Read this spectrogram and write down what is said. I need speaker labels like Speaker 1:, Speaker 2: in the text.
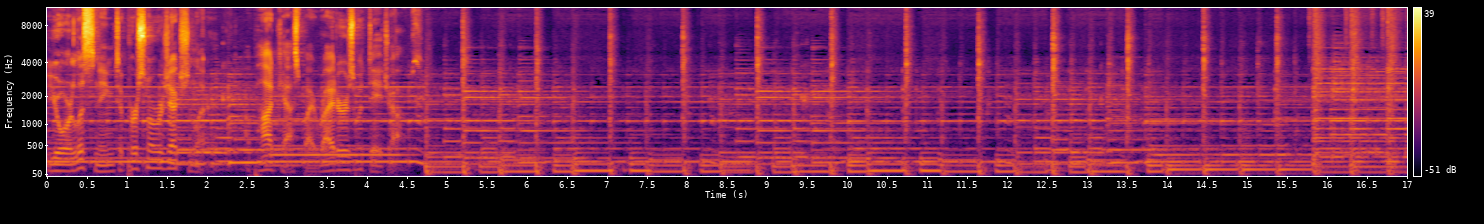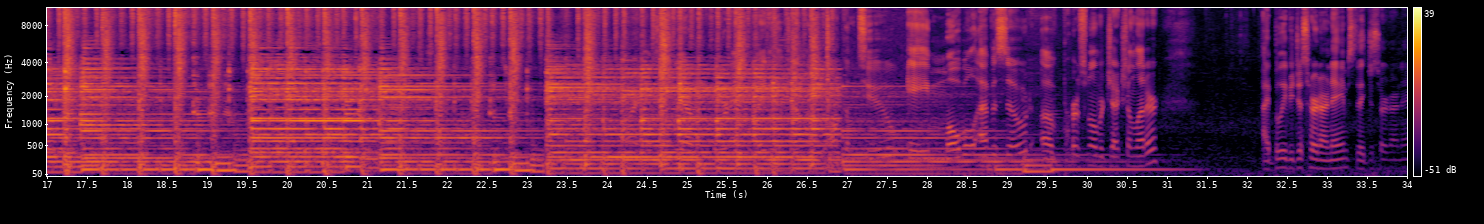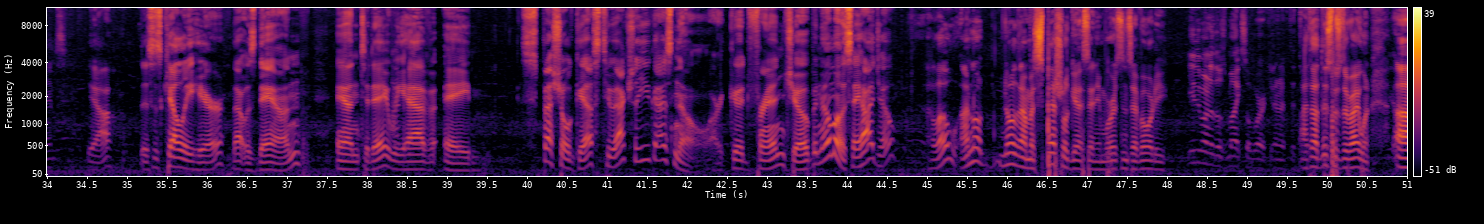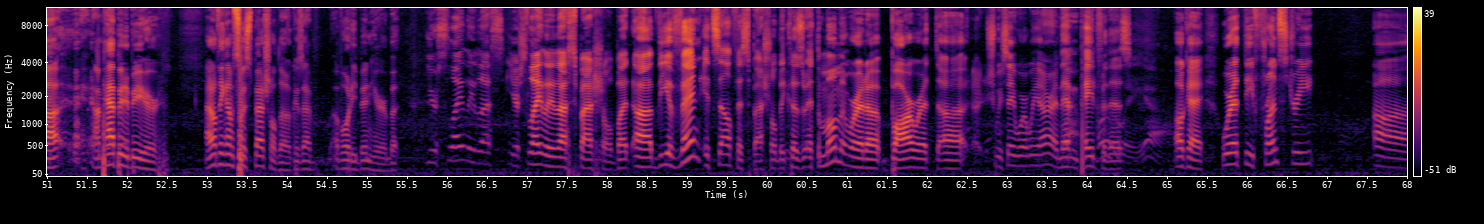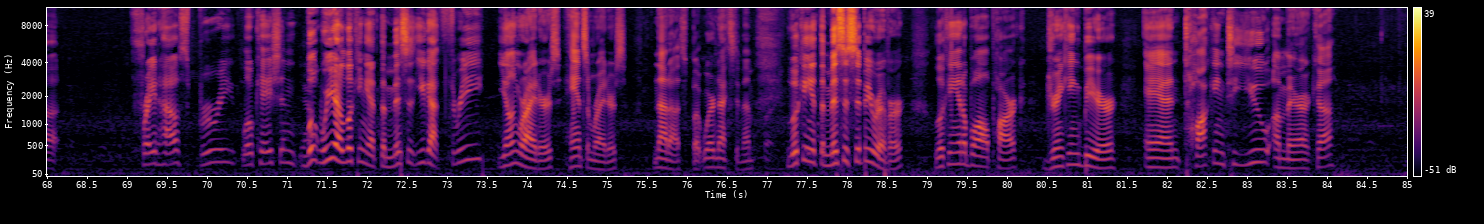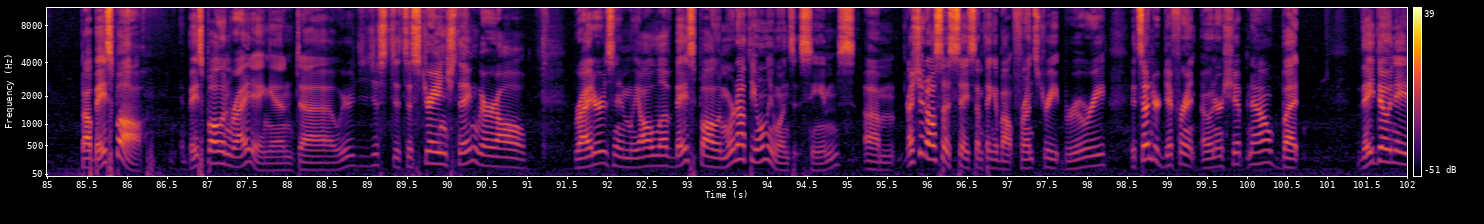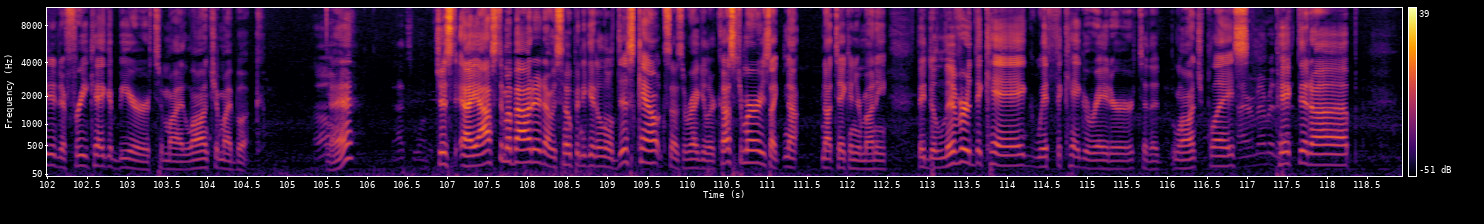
Speaker 1: You're listening to Personal Rejection Letter, a podcast by writers with day jobs.
Speaker 2: Names. They just heard our names.
Speaker 3: Yeah, this is Kelly here. That was Dan. And today we have a special guest who actually you guys know, our good friend Joe Bonomo. Say hi, Joe.
Speaker 4: Hello? I don't know that I'm a special guest anymore since I've already.
Speaker 2: Either one of those mics will work. You don't have to.
Speaker 4: I thought this was the right one. Uh, I'm happy to be here. I don't think I'm so special though, because I've, I've already been here. But
Speaker 2: You're slightly less. You're slightly less special, but uh, the event itself is special because at the moment we're at a bar. We're at. Uh, should we say where we are? And they haven't paid for this. Okay, we're at the Front Street uh, Freight House Brewery location. Look, we are looking at the Missis. You got three young writers, handsome writers, not us, but we're next to them, looking at the Mississippi River, looking at a ballpark, drinking beer, and talking to you, America.
Speaker 3: About baseball, baseball and writing, and uh, we're just—it's a strange thing. We're all writers, and we all love baseball, and we're not the only ones, it seems. Um, I should also say something about Front Street Brewery. It's under different ownership now, but they donated a free keg of beer to my launch of my book. Eh? That's wonderful. Just I asked him about it. I was hoping to get a little discount because I was a regular customer. He's like, "Not, not taking your money." They delivered the keg with the kegerator to the launch place.
Speaker 2: I remember that.
Speaker 3: Picked it up.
